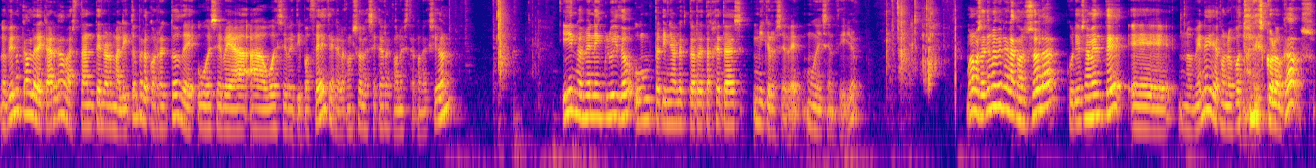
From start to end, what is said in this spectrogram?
Nos viene un cable de carga bastante normalito, pero correcto, de USB-A a USB tipo C, ya que la consola se carga con esta conexión. Y nos viene incluido un pequeño lector de tarjetas micro SD, muy sencillo. Bueno, pues aquí nos viene la consola, curiosamente, eh, nos viene ya con los botones colocados.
